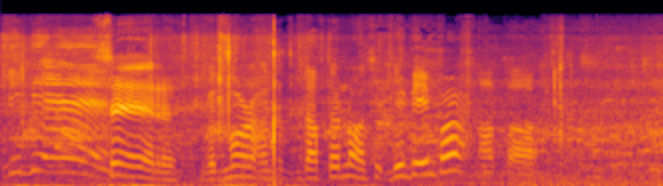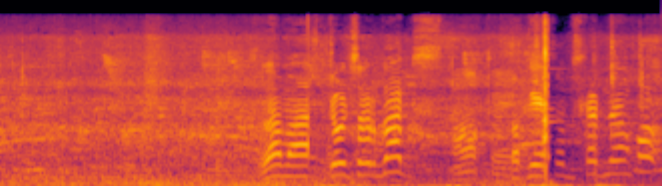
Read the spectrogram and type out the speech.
BBM! Sir, good morning, good afternoon. BBM po? Opo. Salamat. George R. Vlogs. Okay. Paki-subscribe na lang po.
